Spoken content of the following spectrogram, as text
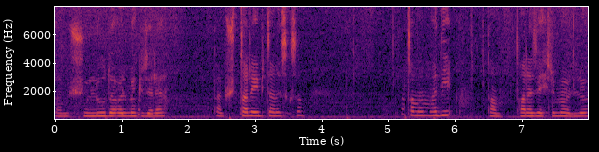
Tamam şu Lu da ölmek üzere. Tamam şu Tara'ya bir tane sıksam. Tamam hadi. Tamam Tara zehrimi öldü.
